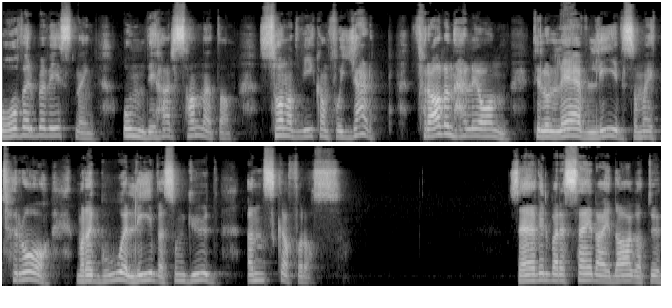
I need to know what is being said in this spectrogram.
overbevisning om de her sannhetene, sånn at vi kan få hjelp fra Den hellige ånd til å leve liv som er i tråd med det gode livet som Gud ønsker for oss. Så jeg vil bare si deg i dag at du,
